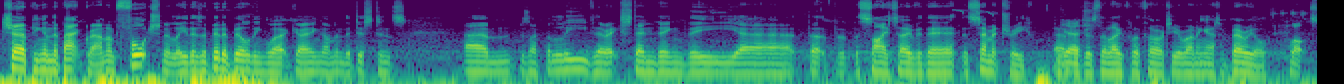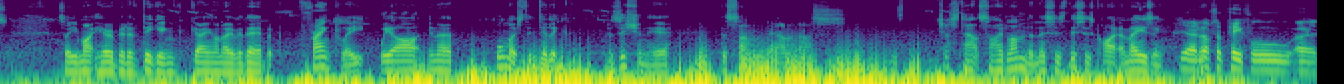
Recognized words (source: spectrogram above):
chirping in the background. Unfortunately, there's a bit of building work going on in the distance. Um, because I believe they're extending the, uh, the, the the site over there, the cemetery, uh, Yes. because the local authority are running out of burial plots. So you might hear a bit of digging going on over there. But frankly, we are in a almost idyllic position here. The sun down on us, It's just outside London. This is this is quite amazing. Yeah, a lot of people uh,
